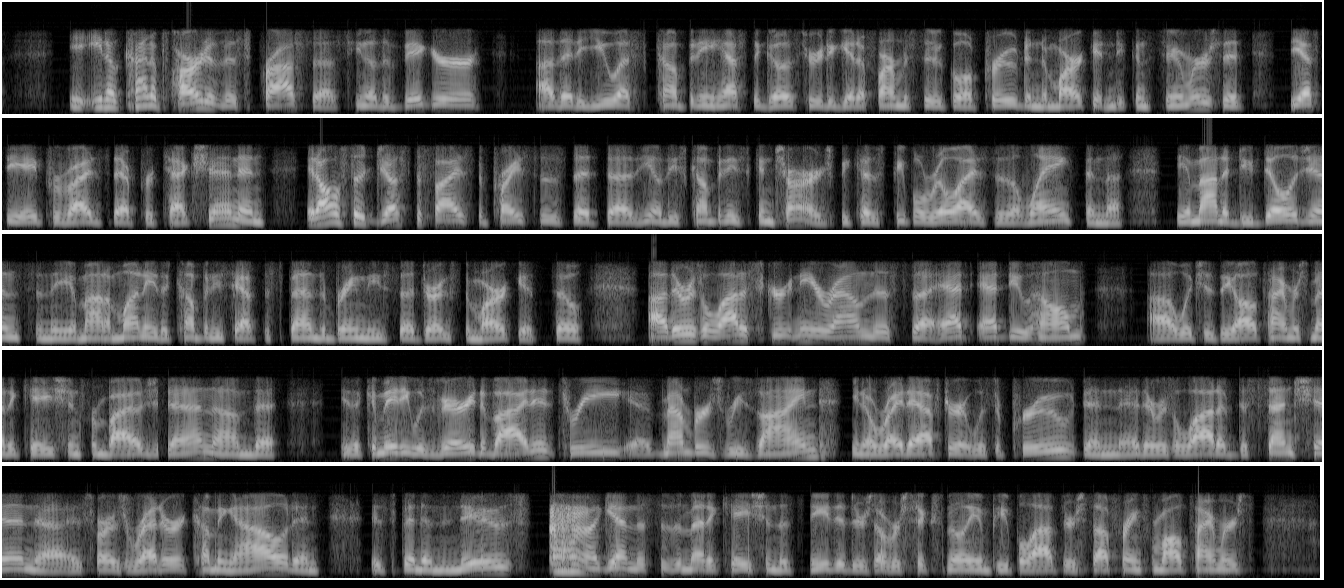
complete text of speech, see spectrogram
you know, kind of part of this process. You know, the vigor uh, that a U.S. company has to go through to get a pharmaceutical approved and to market and to consumers, that the FDA provides that protection. And it also justifies the prices that uh, you know these companies can charge because people realize the length and the the amount of due diligence and the amount of money the companies have to spend to bring these uh, drugs to market. So uh, there was a lot of scrutiny around this uh, Ad, Aduhelm, uh, which is the Alzheimer's medication from Biogen. Um, the the committee was very divided. Three uh, members resigned, you know, right after it was approved, and uh, there was a lot of dissension uh, as far as rhetoric coming out, and it's been in the news. Again, this is a medication that's needed. There's over six million people out there suffering from Alzheimer's.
